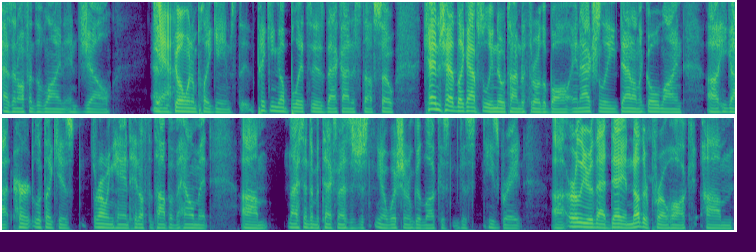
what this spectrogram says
as an offensive line and gel and Yeah. go in and play games, picking up blitzes, that kind of stuff. So Kenj had like absolutely no time to throw the ball, and actually down on the goal line, uh, he got hurt. Looked like his throwing hand hit off the top of a helmet. Um, and I sent him a text message, just you know, wishing him good luck because he's great. Uh, earlier that day, another Pro Hawk, um,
